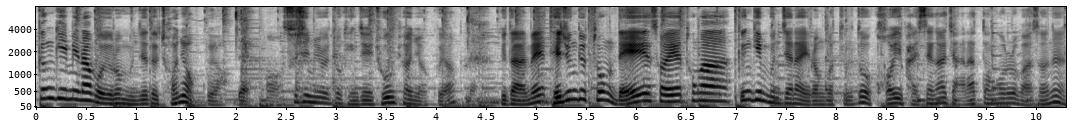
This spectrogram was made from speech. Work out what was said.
끊김이나 뭐 이런 문제들 전혀 없고요. 네. 어, 수신율도 굉장히 좋은 편이었고요. 네. 그 다음에 대중교통 내에서의 통화 끊김 문제나 이런 것들도 거의 발생하지 않았던 걸로 봐서는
